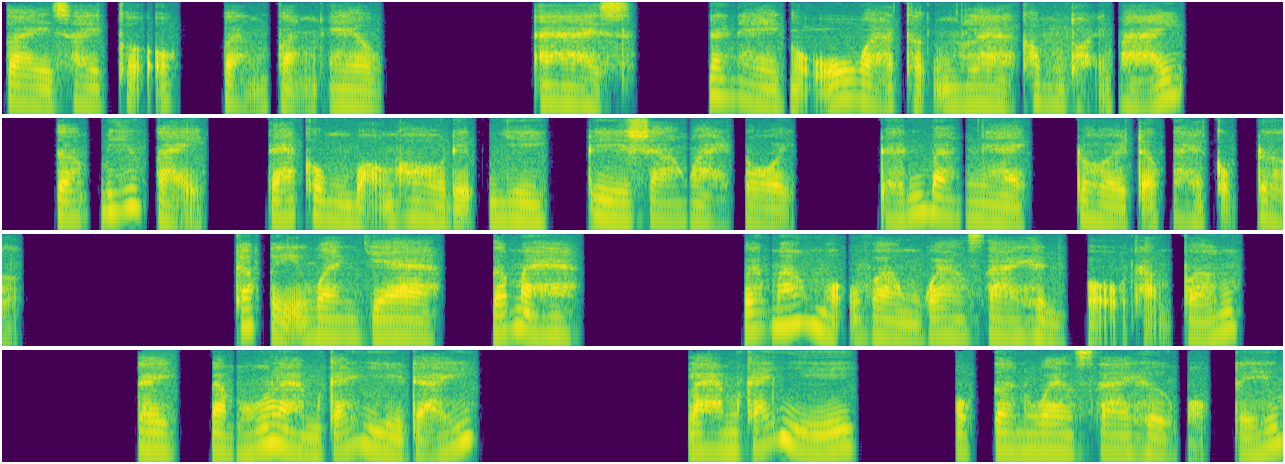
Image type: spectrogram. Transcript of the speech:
tay xoay cổ, vặn vặn eo. Ai, nơi này ngủ quả thật là không thoải mái. Sớm biết vậy, đã cùng bọn Hồ Điệp Nhi đi ra ngoài rồi, đến ban ngày rồi trở về cũng được. Các vị quan gia, sớm à. Quét máu một vòng quan sai hình bộ thẩm vấn. Đây là muốn làm cái gì đấy? Làm cái gì? Một tên quan sai hừ một tiếng.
